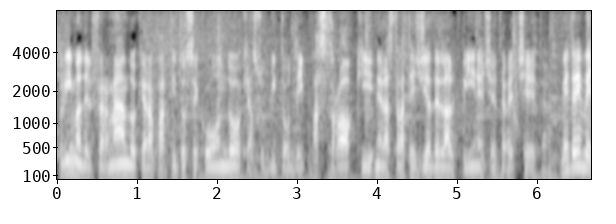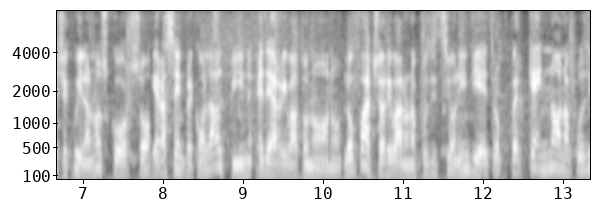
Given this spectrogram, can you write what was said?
prima del Fernando che era partito secondo, che ha subito dei pastrocchi nella strategia dell'Alpine, eccetera, eccetera. Mentre invece qui l'anno scorso era sempre con l'Alpine ed è arrivato nono. Lo faccio arrivare una posizione indietro perché in nona posizione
